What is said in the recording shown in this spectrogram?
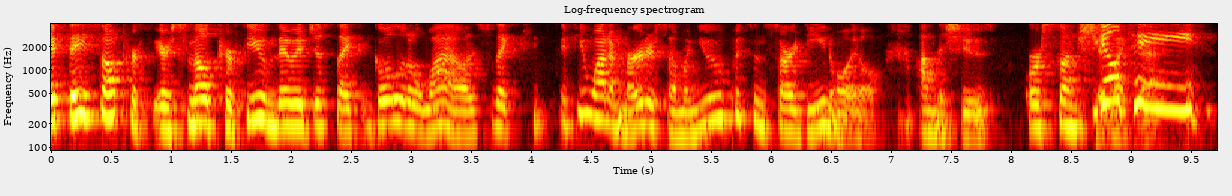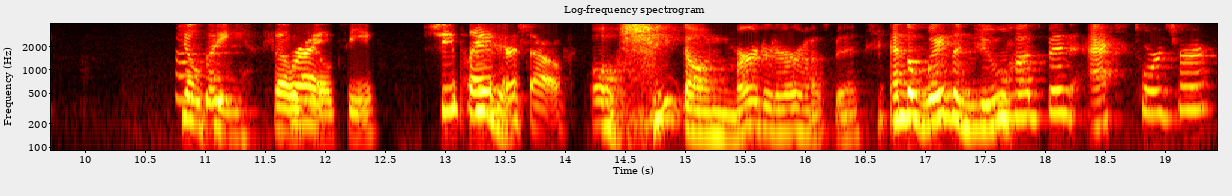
If they saw perf- or smelled perfume, they would just like go a little wild. It's like if you want to murder someone, you put some sardine oil on the shoes or some shit like that. Guilty. Like, Guilty. So Right. guilty. She played Bitch. herself. Oh, she done murdered her husband. And the way the new husband acts towards her,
